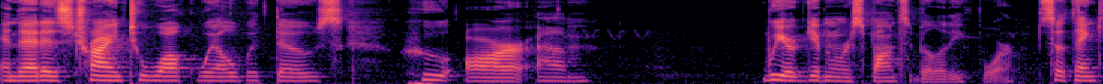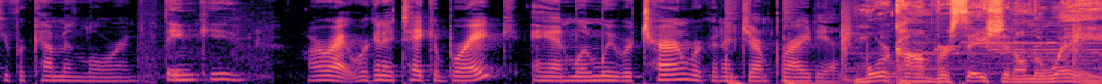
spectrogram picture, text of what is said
and that is trying to walk well with those who are um, we are given responsibility for. So thank you for coming, Lauren. Thank you. All right, we're going to take a break, and when we return, we're going to jump right in. More conversation on the way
